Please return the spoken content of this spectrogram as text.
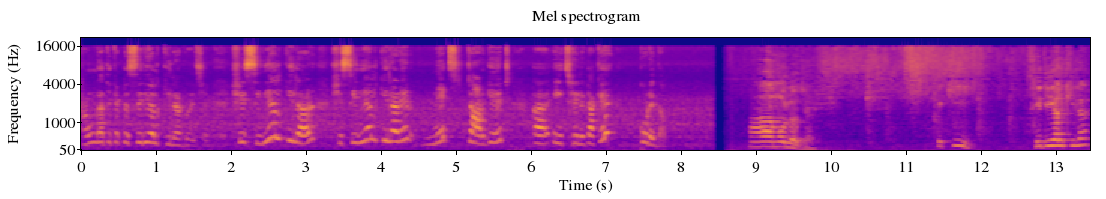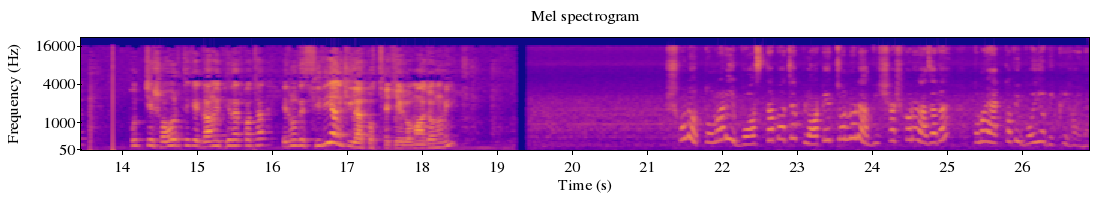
সাংঘাতিক একটা সিরিয়াল কিলার রয়েছে। সেই সিরিয়াল কিলার সেই সিরিয়াল কিলারের নেক্সট টার্গেট এই ছেলেটাকে করে দাও। কি? সিরিয়াল কিলার হচ্ছে শহর থেকে গ্রামে ফেরার কথা? এর মধ্যে সিরিয়াল কিলার কোথেকে এলো মা জননী? শোনো তোমার এই বস্তা পচা প্লটের জন্য না বিশ্বাস করো রাজাদা তোমার এক কপি বইও বিক্রি হয় না।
